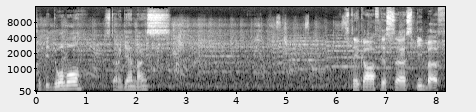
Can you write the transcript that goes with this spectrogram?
should be doable. It's done again, nice. Let's take off this uh, speed buff.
